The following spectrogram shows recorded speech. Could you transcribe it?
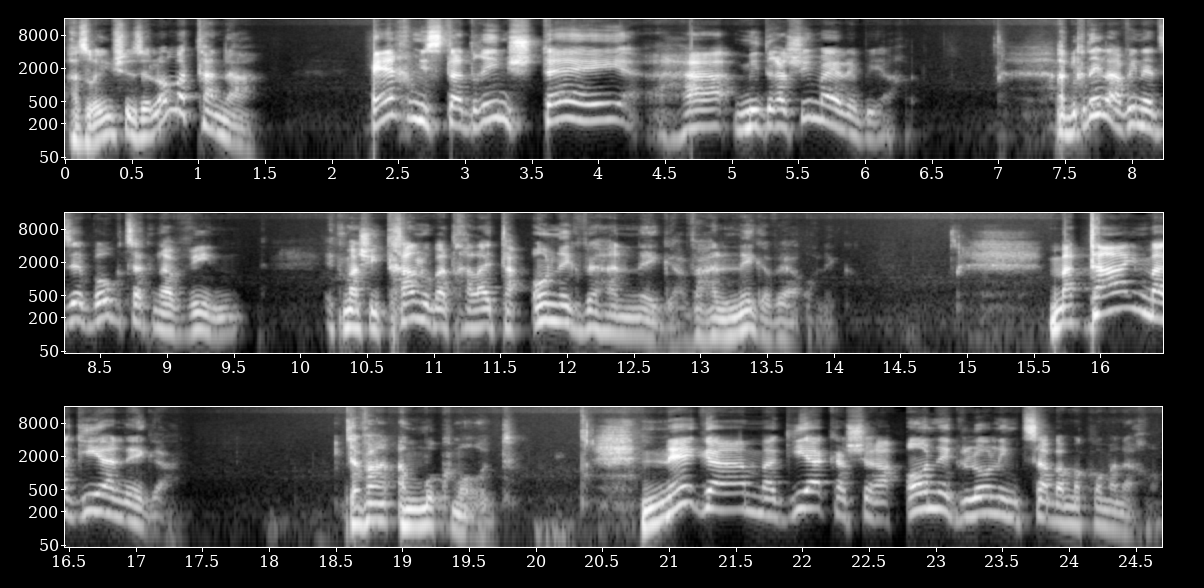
אז רואים שזה לא מתנה. איך מסתדרים שתי המדרשים האלה ביחד? אז בכדי להבין את זה, בואו קצת נבין את מה שהתחלנו בהתחלה, את העונג והנגע, והנגע והעונג. מתי מגיע נגע? דבר עמוק מאוד. נגע מגיע כאשר העונג לא נמצא במקום הנכון.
